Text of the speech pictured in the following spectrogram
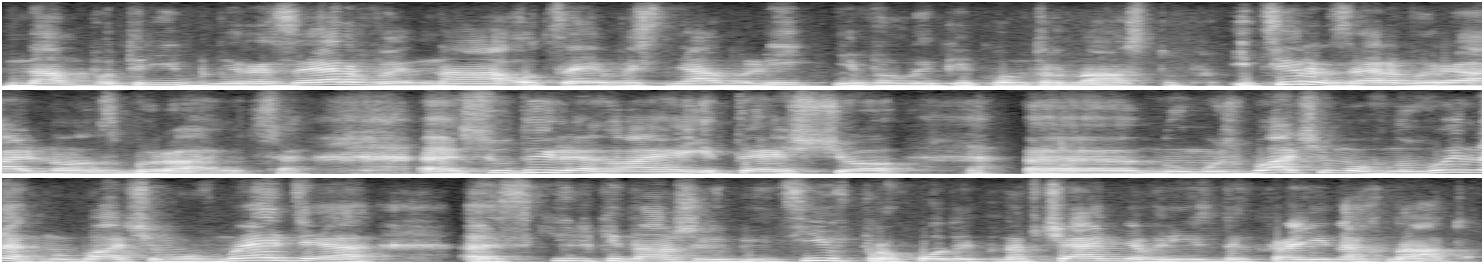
Нам потрібні резерви на оцей весняно-літній великий контрнаступ, і ці резерви реально збираються. Е, Сюди лягає і те, що е, ну ми ж бачимо в новинах, ми бачимо в медіа, е, скільки наших бійців проходить навчання в різних країнах НАТО.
